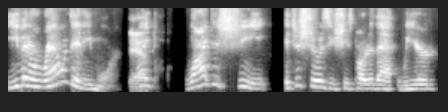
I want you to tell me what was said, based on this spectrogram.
even around anymore? Yeah. Like, why does she it just shows you she's part of that weird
